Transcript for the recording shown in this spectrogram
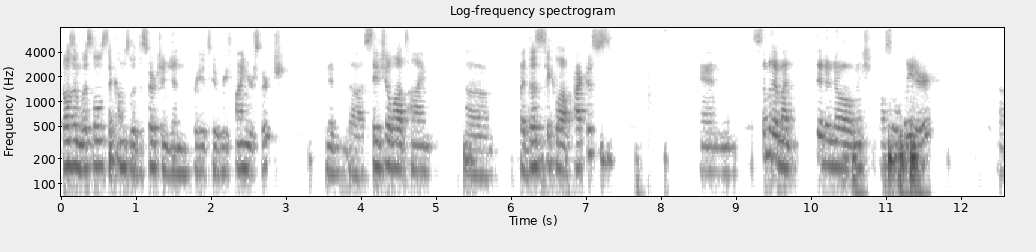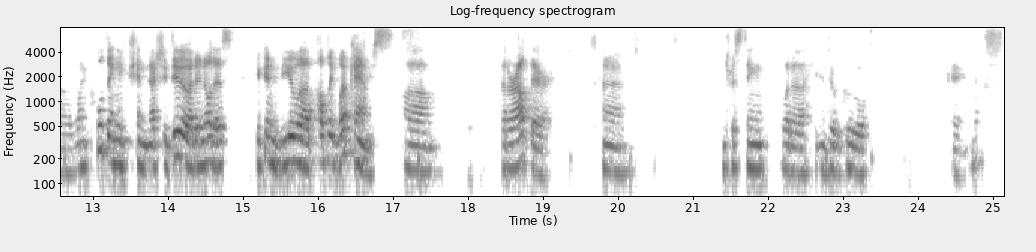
bells and whistles that comes with the search engine for you to refine your search. And it saves you a lot of time, um, but does take a lot of practice. And some of them I didn't know, I'll mention also later. Uh, one cool thing you can actually do, I didn't know this, you can view uh, public webcams um, that are out there. It's kind of interesting what uh, you can do with Google. Okay, next.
